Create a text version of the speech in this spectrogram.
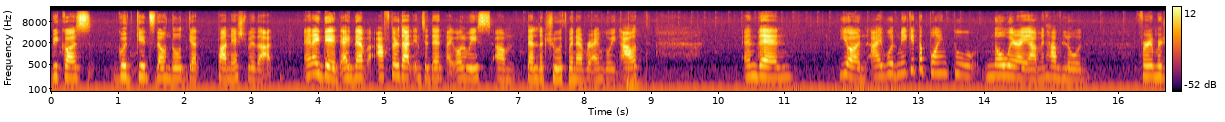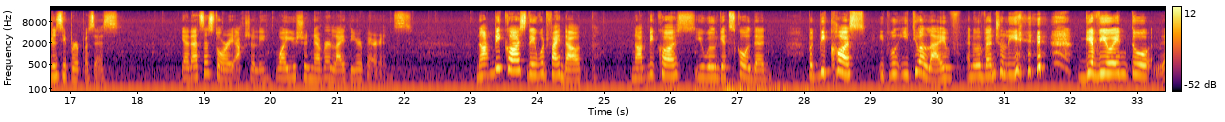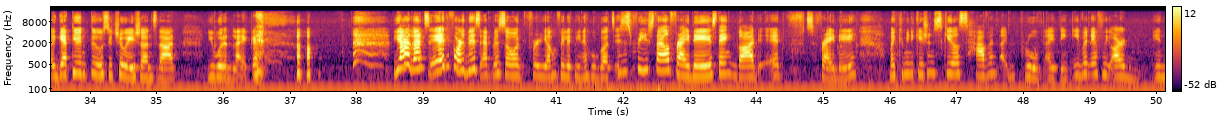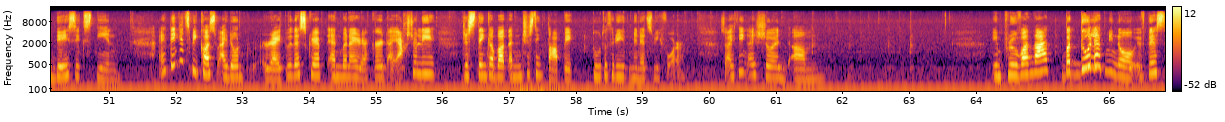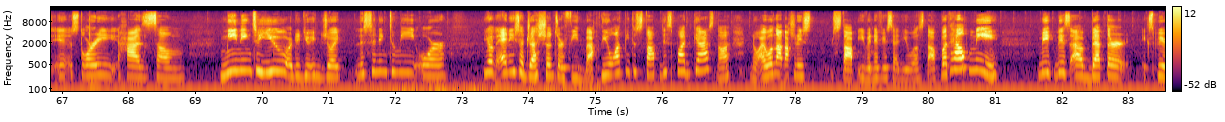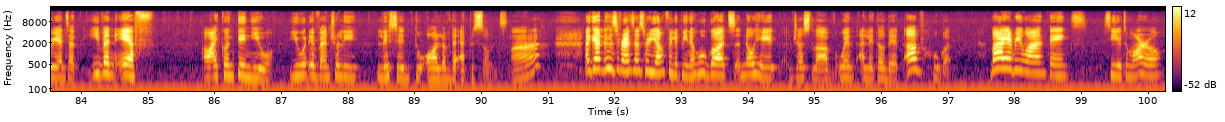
because good kids don't don't get punished with that. And I did. I never after that incident. I always um tell the truth whenever I'm going out. And then yon, I would make it a point to know where I am and have load for emergency purposes. Yeah, that's a story actually. Why you should never lie to your parents. Not because they would find out, not because you will get scolded, but because it will eat you alive and will eventually give you into get you into situations that you wouldn't like. yeah, that's it for this episode for Young Filipina Hugots. This is Freestyle Fridays. Thank God it's Friday. My communication skills haven't improved, I think, even if we are in day 16. I think it's because I don't write with a script and when I record, I actually just think about an interesting topic two to three minutes before. So I think I should um, improve on that. But do let me know if this eh, story has some meaning to you or did you enjoy listening to me or you have any suggestions or feedback. Do you want me to stop this podcast? No. No, I will not actually stop even if you said you will stop but help me make this a better experience that even if oh, I continue you would eventually listen to all of the episodes. Huh? again this is Frances for Young Filipina Hugots no hate just love with a little bit of Hugot bye everyone. Thanks. See you tomorrow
